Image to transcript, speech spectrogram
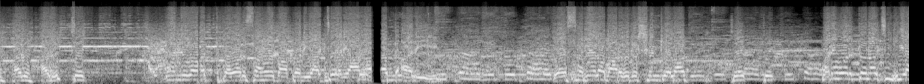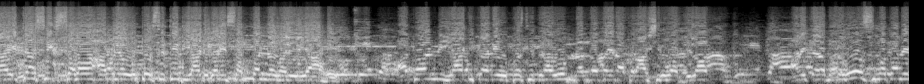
हॅलो हॅलो हॅलो धन्यवाद पवार साहेब आपण या ठिकाणी आलात आणि या सभेला मार्गदर्शन केला परिवर्तनाची ही ऐतिहासिक सभा आपल्या उपस्थितीत या ठिकाणी संपन्न झालेली आहे. आपण या ठिकाणी उपस्थित राहून नंदाताईंना आपण आशीर्वाद दिला आणि त्याला भरघोस मताने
